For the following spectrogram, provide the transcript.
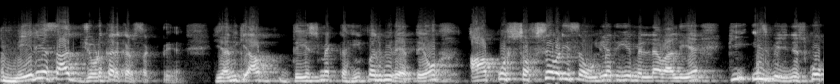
मेरे साथ जुड़कर कर सकते हैं। यानी कि आप देश में कहीं पर भी रहते हो, आपको सबसे बड़ी सहूलियत यह मिलने वाली है कि इस बिज़नेस को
